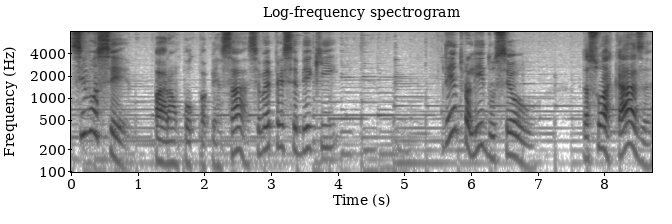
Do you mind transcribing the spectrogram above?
se você parar um pouco para pensar, você vai perceber que dentro ali do seu da sua casa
